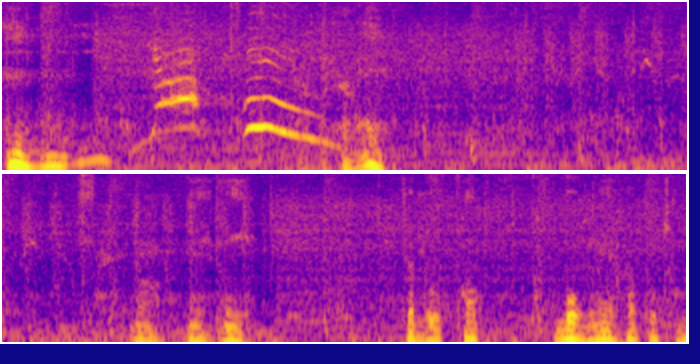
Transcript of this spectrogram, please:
แล้วใส่นอกนี่นี่จะหลุดเพราะผักบุ้งเนี่ยครับผู้ชม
